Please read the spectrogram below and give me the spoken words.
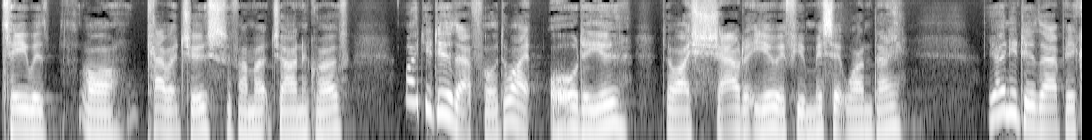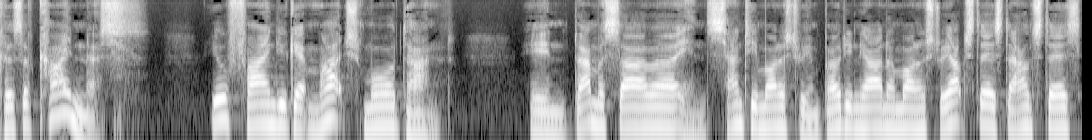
tea with or carrot juice if I'm at Jhana Grove? Why do you do that for? Do I order you? Do I shout at you if you miss it one day? You only do that because of kindness. You'll find you get much more done. In Dhammasara, in Santi Monastery, in Bodhinyana Monastery, upstairs, downstairs,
